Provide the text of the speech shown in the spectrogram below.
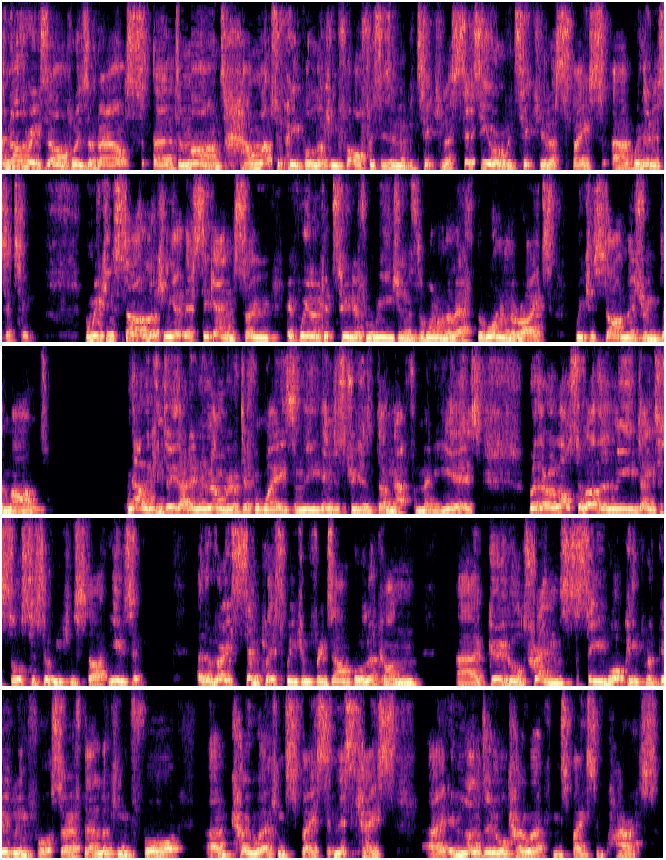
Another example is about uh, demand. How much are people looking for offices in a particular city or a particular space uh, within a city? And we can start looking at this again. So if we look at two different regions, the one on the left, the one on the right, we can start measuring demand. Now we can do that in a number of different ways and the industry has done that for many years. But there are lots of other new data sources that we can start using. At the very simplest, we can, for example, look on uh, Google Trends to see what people are Googling for. So if they're looking for um, co-working space, in this case, uh, in London or co-working space in Paris.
